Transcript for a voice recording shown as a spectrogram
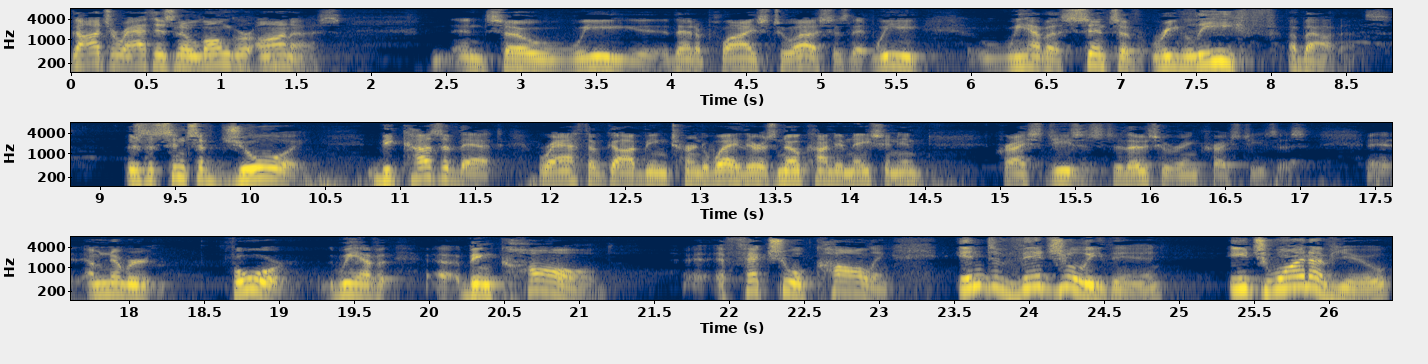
God's wrath is no longer on us. And so we, that applies to us is that we, we have a sense of relief about us. There's a sense of joy because of that wrath of God being turned away. There is no condemnation in Christ Jesus to those who are in Christ Jesus. Um, number four, we have uh, been called, effectual calling. Individually then, each one of you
